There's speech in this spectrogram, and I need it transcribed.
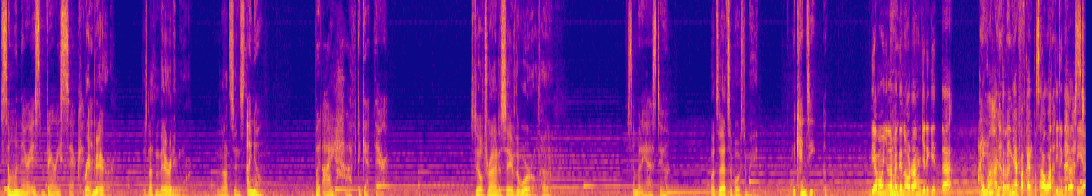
Someone there is very sick. Great and- Bear. There's nothing there anymore. Not since. I know. But I have to get there. Still trying to save the world, huh? Somebody has to. What's that supposed to mean? Mackenzie, look, Dia mau nyelamatin orang, jadi kita Anternya pakai pesawat ini berarti ya.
